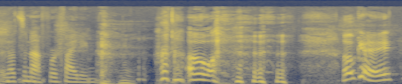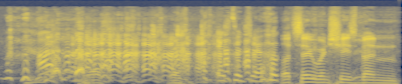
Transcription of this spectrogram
that's enough. We're fighting. Oh, okay. It's a joke. Let's say when she's been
